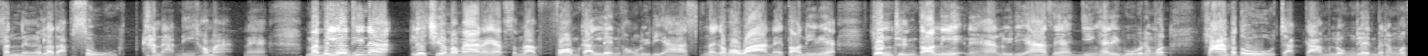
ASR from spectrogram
เสนอระดับสูงขนาดนี้เข้ามานะฮะมันเป็นเรื่องที่น่า เหลือเชื่อมากๆนะครับสำหรับฟอร์มการเล่นของหลุยดีอาร์สนั่นก็เพราะว่าในตอนนี้เนี่ยจนถึงตอนนี้นะฮะหลุยดีอาร์สเนี่ยยิงให้ลิพูไปทั้งหมด 3 ประตูจากการลงเล่นไปทั้งหมด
